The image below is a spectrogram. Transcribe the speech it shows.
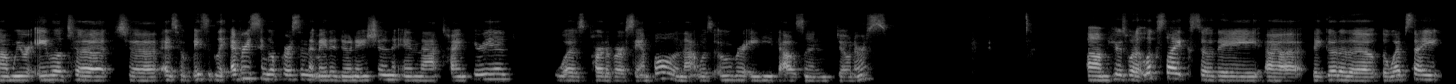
Um, we were able to, to, and so basically every single person that made a donation in that time period was part of our sample, and that was over 80,000 donors. Um, here's what it looks like. So they, uh, they go to the, the website,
